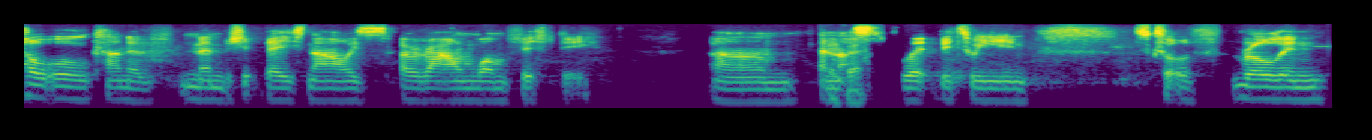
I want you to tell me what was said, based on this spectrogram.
Total kind of membership base now is around 150. Um, and okay. that's split between sort of rolling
